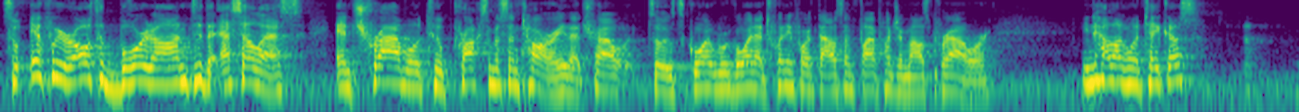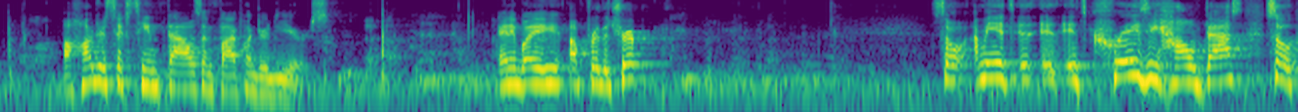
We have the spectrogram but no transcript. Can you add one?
So if we were all to board on to the SLS and travel to Proxima Centauri, that travel, so it's going, we're going at 24,500 miles per hour, you know how long it would take us? 116,500 years. Anybody up for the trip? So, I mean, it's, it, it's crazy how vast. So,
